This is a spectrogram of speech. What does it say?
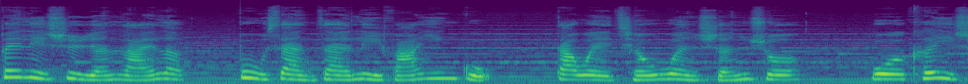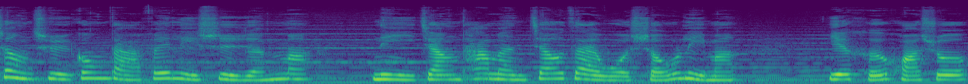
非利士人来了，布散在利伐因谷。大卫求问神说：“我可以上去攻打非利士人吗？你将他们交在我手里吗？”耶和华说：“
